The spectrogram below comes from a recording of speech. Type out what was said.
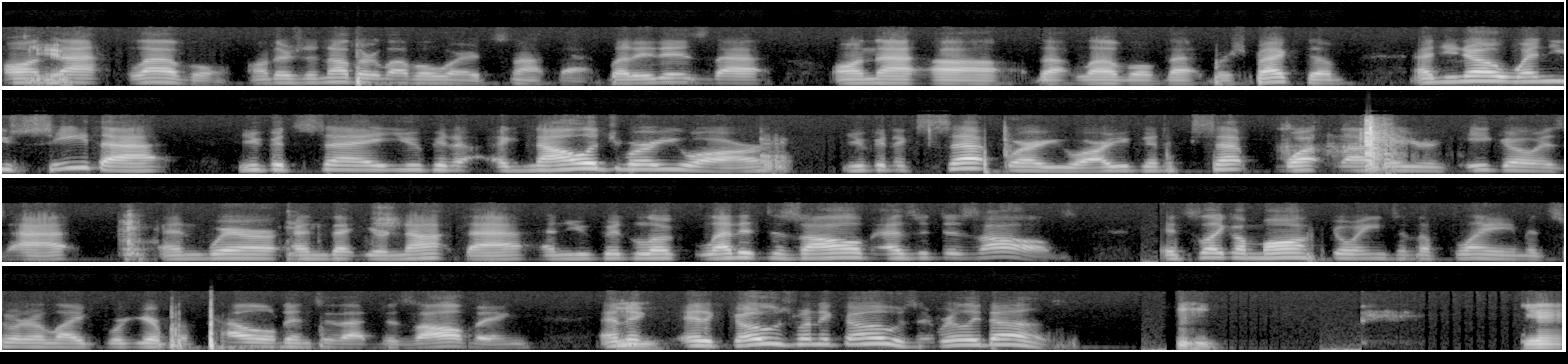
on yeah. that level. Uh, there's another level where it's not that, but it is that on that uh that level, that perspective. And you know, when you see that, you could say you could acknowledge where you are, you could accept where you are, you could accept what level your ego is at, and where and that you're not that. And you could look let it dissolve as it dissolves. It's like a moth going into the flame. It's sort of like where you're propelled into that dissolving. And mm. it, it goes when it goes. It really does. Mm-hmm. yeah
